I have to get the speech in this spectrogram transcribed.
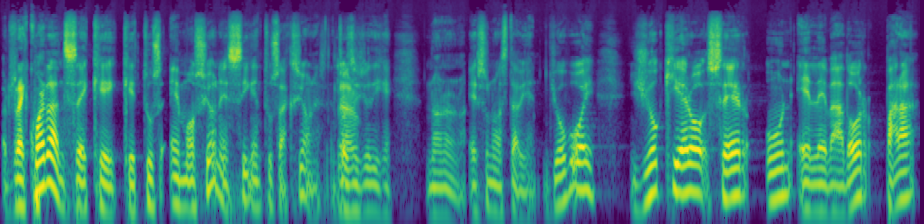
recuérdanse que, que, tus emociones siguen tus acciones. Entonces yo dije, no, no, no, eso no está bien. Yo voy, yo quiero ser un elevador para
